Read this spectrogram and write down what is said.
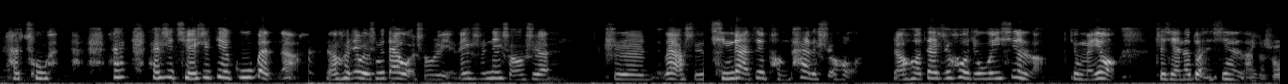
还出，还还是全世界孤本呢。然后这本书在我手里，那是那时候是，是魏老师情感最澎湃的时候。然后在之后就微信了，就没有之前的短信了。那个时候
